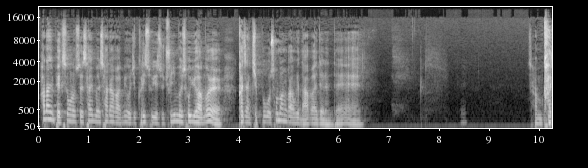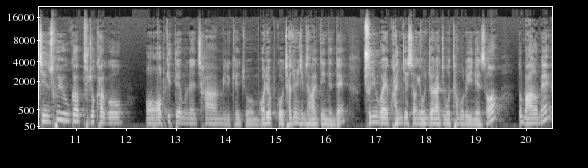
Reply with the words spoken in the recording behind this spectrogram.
하나님 백성으로서의 삶을 살아가며 오직 그리스도 예수 주님을 소유함을 가장 기쁘고 소망 가운데 나가야 되는데 참 가진 소유가 부족하고 어, 없기 때문에 참 이렇게 좀 어렵고 자존심 상할 때 있는데 주님과의 관계성이 온전하지 못함으로 인해서 또 마음에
